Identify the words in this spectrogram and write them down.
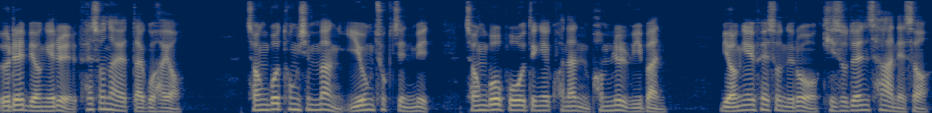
을의 명예를 훼손하였다고 하여 정보통신망 이용 촉진 및 정보 보호 등에 관한 법률 위반, 명예훼손으로 기소된 사안에서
